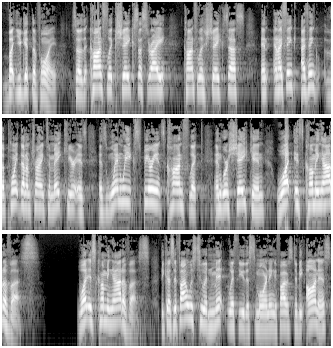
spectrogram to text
but you get the point. So that conflict shakes us, right? Conflict shakes us. And, and I, think, I think the point that I'm trying to make here is, is when we experience conflict and we're shaken, what is coming out of us? What is coming out of us? Because if I was to admit with you this morning, if I was to be honest,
